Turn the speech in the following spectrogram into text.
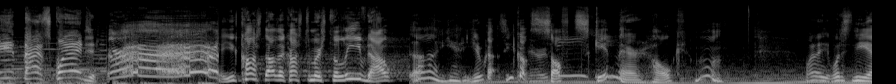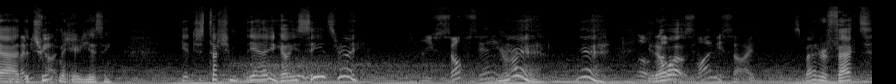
Eat that squid. Yeah, you caused other customers to leave now. Oh yeah, you got you got soft skin there, Hulk. Hmm. What what is the uh, the treatment touch. you're using? Yeah, just touch him. Yeah, there you go. You see, it's really It's really soft. Yeah, you're right. yeah yeah. Little, You know what? Slimy side. As a matter of fact,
